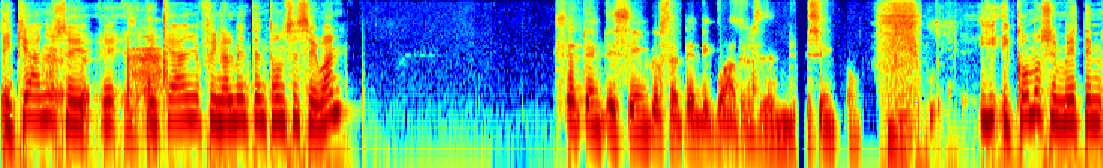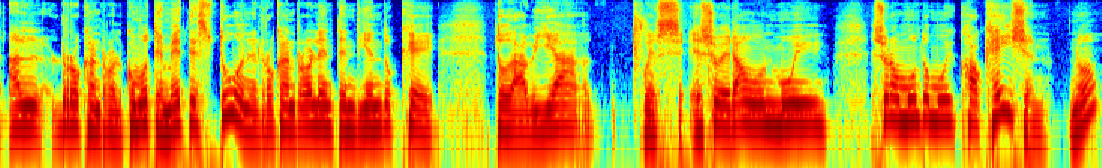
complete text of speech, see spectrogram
¿En qué año, se, eh, ¿En qué año finalmente entonces se van? 75, 74, 75. ¿Y, ¿Y, cómo se meten al rock and roll? ¿Cómo te metes tú en el rock and roll entendiendo que todavía, pues eso era un muy, eso era un mundo muy caucasian, ¿no?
